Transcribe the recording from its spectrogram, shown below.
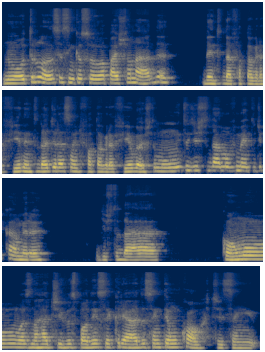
num outro lance, assim, que eu sou apaixonada dentro da fotografia, dentro da direção de fotografia, eu gosto muito de estudar movimento de câmera, de estudar como as narrativas podem ser criadas sem ter um corte, sem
